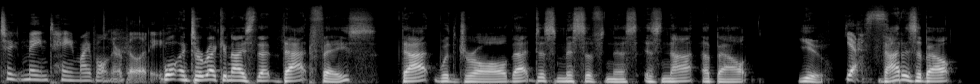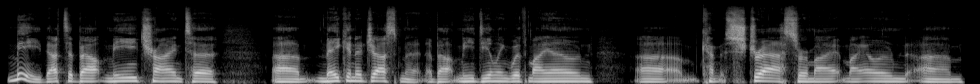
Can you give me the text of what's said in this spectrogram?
to maintain my vulnerability. well, and to recognize that that face that withdrawal, that dismissiveness is not about you. Yes. That is about me. That's about me trying to um, make an adjustment, about me dealing with my own um, kind of stress or my my own um,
